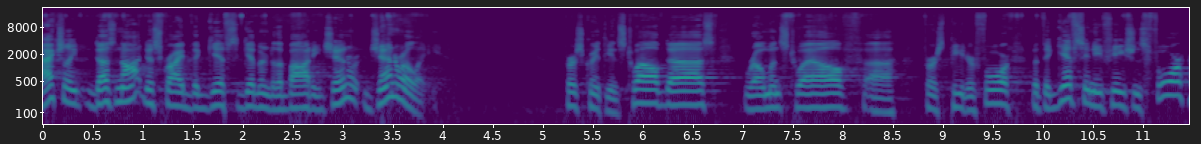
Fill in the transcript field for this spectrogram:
actually does not describe the gifts given to the body gener- generally. 1 Corinthians 12 does, Romans 12, uh, 1 Peter 4. But the gifts in Ephesians 4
